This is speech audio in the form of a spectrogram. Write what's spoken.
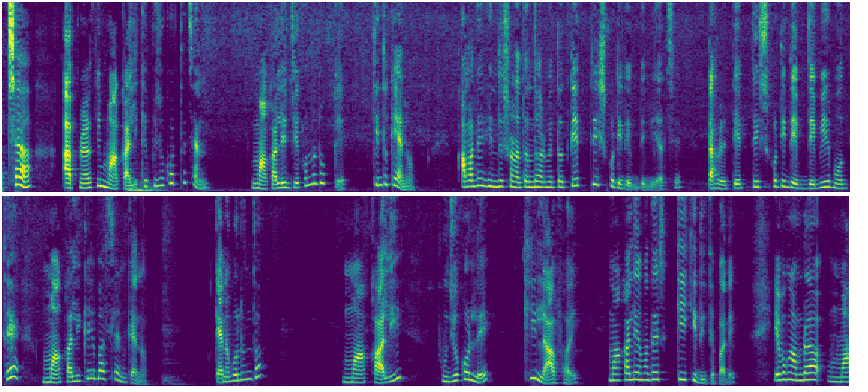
আচ্ছা আপনারা কি মা কালীকে পুজো করতে চান? মা কালীর যে কোনো রূপকে। কিন্তু কেন? আমাদের হিন্দু সনাতন ধর্মে তো তেত্রিশ কোটি দেবদেবী আছে। তাহলে তেত্রিশ কোটি দেবদেবীর মধ্যে মা কালীকেই বাঁচলেন কেন? কেন বলুন তো? মা কালী পুজো করলে কি লাভ হয়? মা কালী আমাদের কি কি দিতে পারে? এবং আমরা মা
